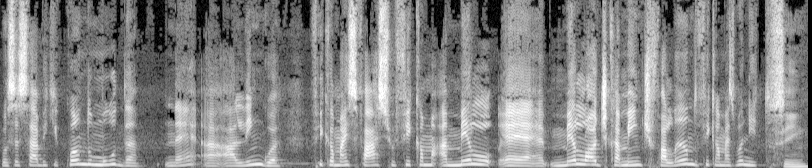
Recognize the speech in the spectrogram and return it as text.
você sabe que quando muda né, a, a língua, fica mais fácil, fica a melo- é, melodicamente falando, fica mais bonito. Sim.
